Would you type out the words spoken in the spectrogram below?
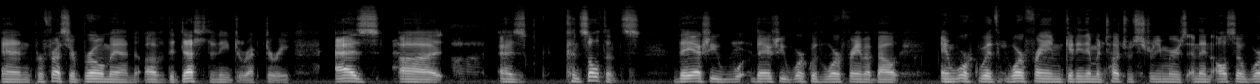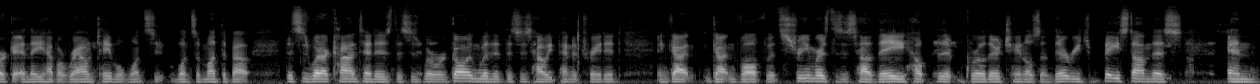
and Professor Broman of the Destiny directory as uh, as consultants. They actually they actually work with Warframe about and work with Warframe, getting them in touch with streamers, and then also work and they have a round table once once a month about this is what our content is, this is where we're going with it, this is how we penetrated and got got involved with streamers, this is how they help the, grow their channels and their reach based on this, and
